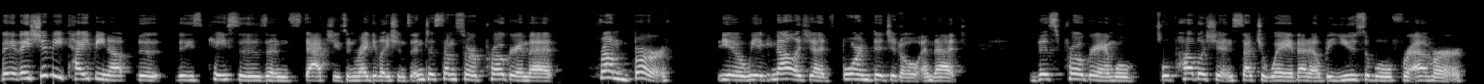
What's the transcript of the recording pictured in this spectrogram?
they, they should be typing up the, these cases and statutes and regulations into some sort of program that from birth, you know, we acknowledge that it's born digital and that this program will, will publish it in such a way that it'll be usable forever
